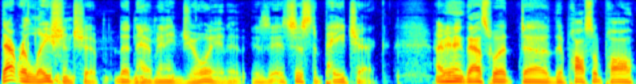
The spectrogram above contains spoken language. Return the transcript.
that relationship doesn't have any joy in it. It's just a paycheck. I think that's what uh, the Apostle Paul,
